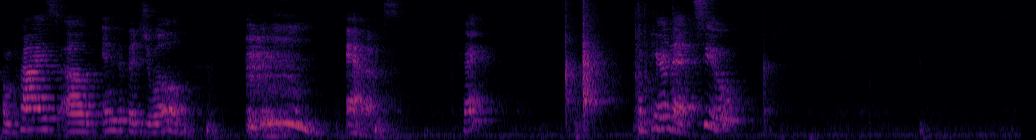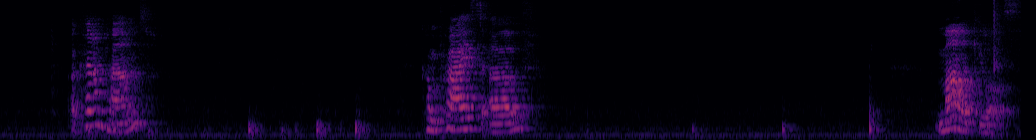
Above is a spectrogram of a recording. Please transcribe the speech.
comprised of individual atoms. Okay? Compare that to a compound comprised of molecules.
